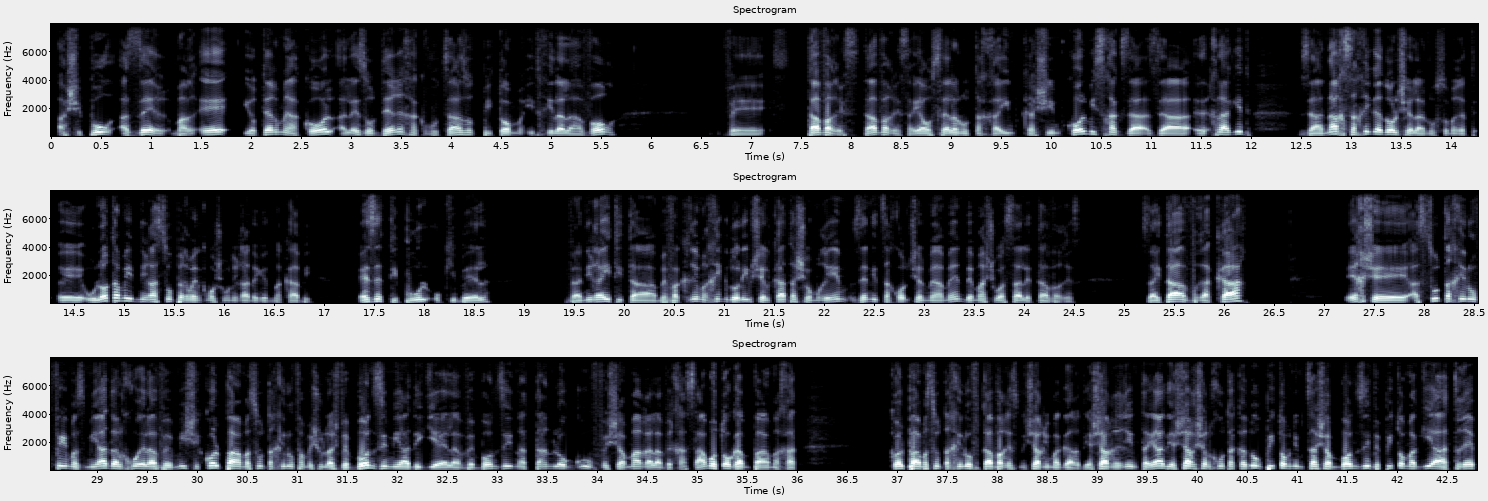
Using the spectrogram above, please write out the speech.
השיפור הזה מראה יותר מהכל על איזו דרך הקבוצה הזאת פתאום התחילה לעבור. וטווארס, טווארס היה עושה לנו את החיים קשים, כל משחק זה, זה, איך להגיד, זה הנאחס הכי גדול שלנו, זאת אומרת, אה, הוא לא תמיד נראה סופרמן כמו שהוא נראה נגד מכבי. איזה טיפול הוא קיבל, ואני ראיתי את המבקרים הכי גדולים של כת השומרים, זה ניצחון של מאמן במה שהוא עשה לטוורס. זו הייתה הברקה, איך שעשו את החילופים, אז מיד הלכו אליו, ומי שכל פעם עשו את החילוף המשולש, ובונזי מיד הגיע אליו, ובונזי נתן לו גוף ושמר עליו, וחסם אותו גם פעם אחת. כל פעם עשו את החילוף, טווארס נשאר עם הגארד, ישר הרים את היד, ישר שלחו את הכדור, פתאום נמצא שם בונזי, ופתאום מגיע הטראפ.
